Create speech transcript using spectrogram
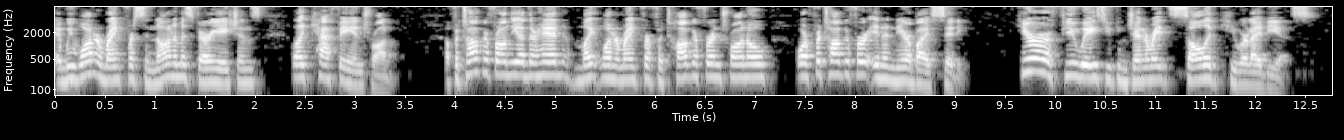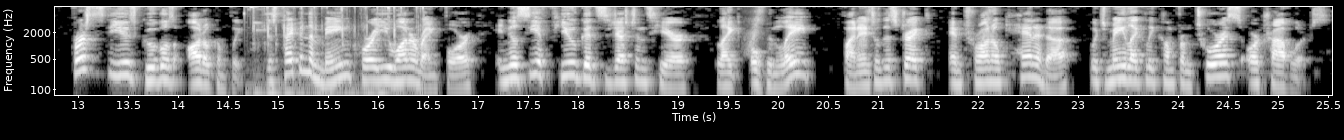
and we want to rank for synonymous variations like cafe in Toronto. A photographer, on the other hand, might want to rank for photographer in Toronto or photographer in a nearby city. Here are a few ways you can generate solid keyword ideas. First is to use Google's autocomplete. Just type in the main query you want to rank for, and you'll see a few good suggestions here, like open late, financial district, and Toronto, Canada, which may likely come from tourists or travelers.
